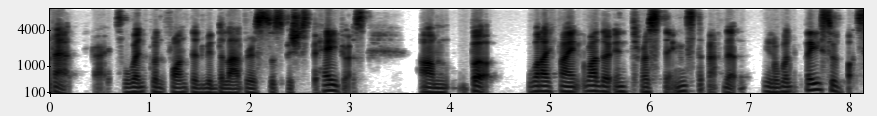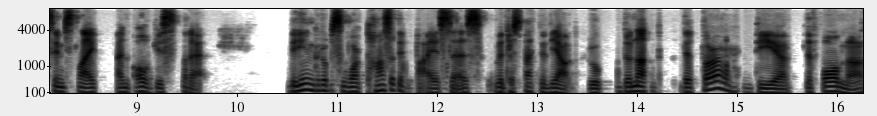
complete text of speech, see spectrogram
threat, right? So when confronted with the latter's suspicious behaviors. Um, but what I find rather interesting is the fact that, you know, when faced with what seems like an obvious threat, the in-group's more positive biases with respect to the out-group do not deter the, uh, the former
